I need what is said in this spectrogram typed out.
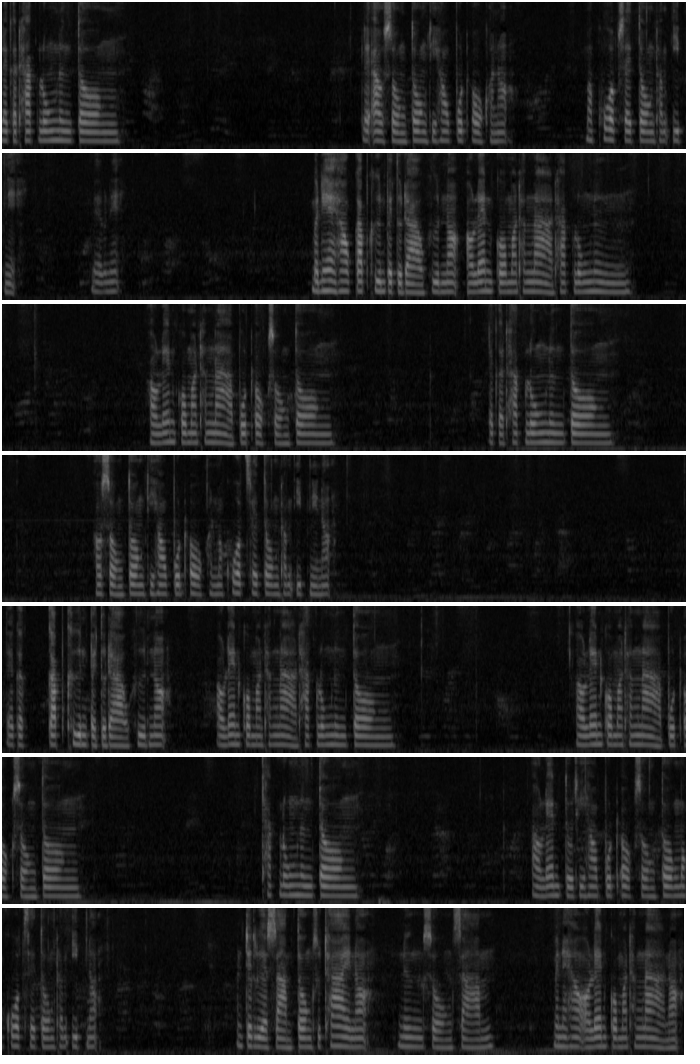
แล้วก็ทักลงหนึ่งตองและเอาสองตองที่เฮาปุดออกค่ะเนาะ มาควบใส่ตองทำอิฐนี่แบบนี้บัดนี้ให้เฮากลับคืนไปตัวดาวคืนเนาะเอาแล่นก็มาทางหน้าทักลงหนึ่งเอาแล่นก็มาทางหน้าปุดออกสองตอง แล้วก็ทักลงหนึ่งตอง เอาสองตองที่เฮาปุดออกกันมาควบใส่ตองทำอิฐนี่เนาะแล้วก็ กลับคืนไปตัวดาวคืนเนาะ เอาแล่นก็มาทางหน้า ทักลงหนึ่งตอง เอาแล่นก็มาทางหน้า ปุดออกสองตอง ทักลงหนึ่งตอง เอาแล่นตัวที่เฮาปุดออกสองตองมาควบใส่ตองทำอิฐเนาะ มันจะเหลือสามตองสุดท้ายเนาะหนึ่งสองสามไม่ในเฮาเอาแล่นก็มาทางหน้าเนาะ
